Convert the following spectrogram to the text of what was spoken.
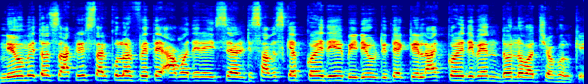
নিয়মিত চাকরির সার্কুলার পেতে আমাদের এই চ্যানেলটি সাবস্ক্রাইব করে দিয়ে ভিডিওটিতে একটি লাইক করে দিবেন। ধন্যবাদ সকলকে।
